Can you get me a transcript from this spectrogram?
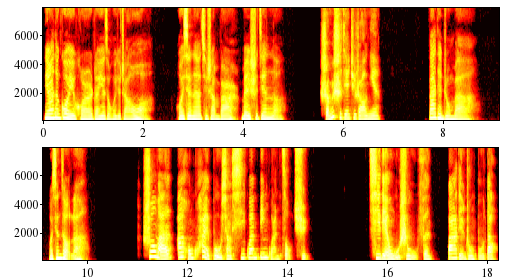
你让他过一会儿到夜总会去找我，我现在要去上班，没时间了。”什么时间去找你？八点钟吧，我先走了。说完，阿红快步向西关宾馆走去。七点五十五分，八点钟不到，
